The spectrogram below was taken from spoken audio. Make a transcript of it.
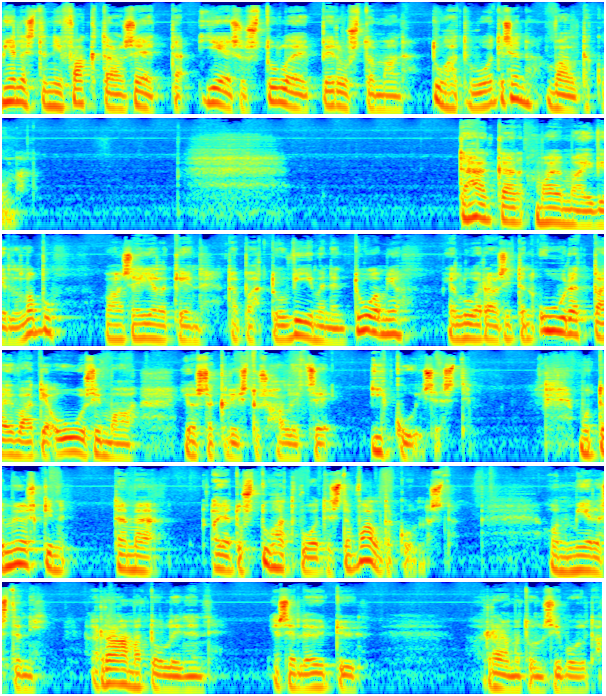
mielestäni fakta on se, että Jeesus tulee perustamaan tuhatvuotisen valtakunnan. Tähänkään maailma ei vielä lopu, vaan sen jälkeen tapahtuu viimeinen tuomio ja luodaan sitten uudet taivaat ja uusi maa, jossa Kristus hallitsee ikuisesti. Mutta myöskin tämä ajatus tuhatvuotisesta valtakunnasta on mielestäni raamatullinen ja se löytyy raamatun sivuilta,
